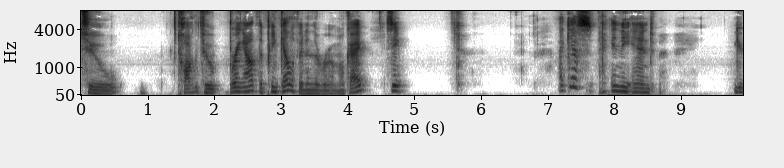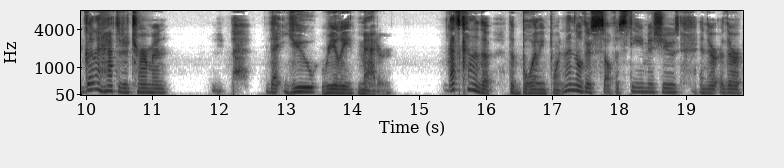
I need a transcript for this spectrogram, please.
to talk, to bring out the pink elephant in the room. Okay. See, I guess in the end, you're going to have to determine that you really matter. That's kind of the, the boiling point. And I know there's self-esteem issues and there, there,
